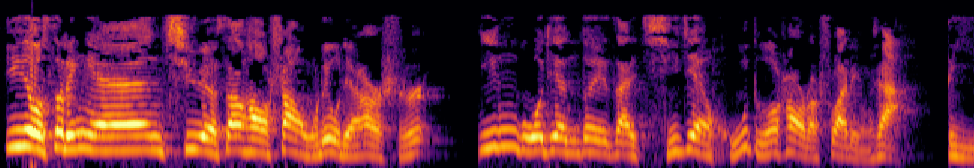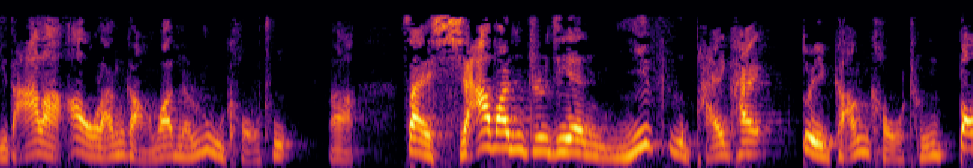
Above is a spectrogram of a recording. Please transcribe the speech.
一九四零年七月三号上午六点二十，英国舰队在旗舰胡德号的率领下，抵达了奥兰港湾的入口处啊，在峡湾之间一字排开，对港口呈包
